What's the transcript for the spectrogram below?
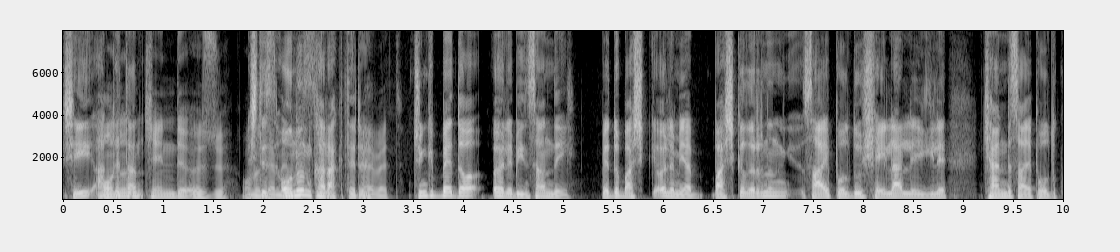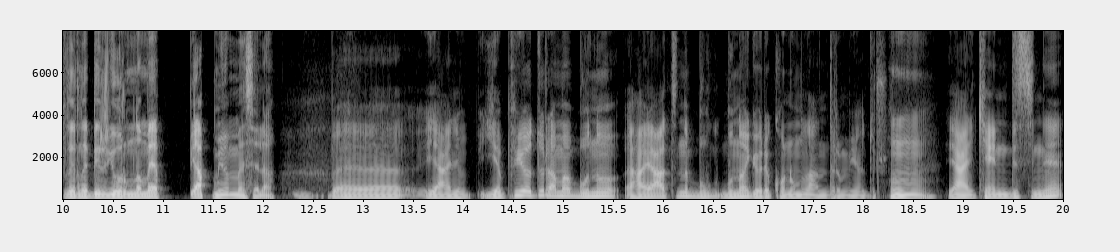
şeyi hakikaten Onun kendi özü. Onu İşte dememesi. onun karakteri. Evet. çünkü Bedo öyle bir insan değil. Bedo başka öyle mi ya? Başkalarının sahip olduğu şeylerle ilgili kendi sahip olduklarına bir yorumlama yap, yapmıyor mu mesela. Ee, yani yapıyordur ama bunu hayatını bu, buna göre konumlandırmıyordur. Hmm. Yani kendisini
